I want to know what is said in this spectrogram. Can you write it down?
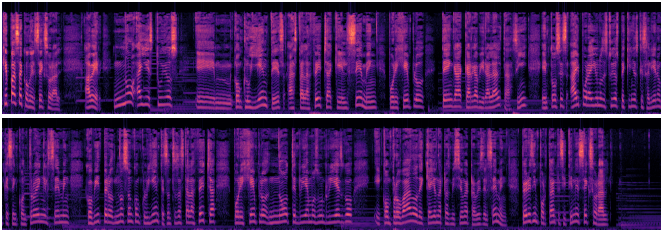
¿Qué pasa con el sexo oral? A ver, no hay estudios em, concluyentes hasta la fecha que el semen, por ejemplo, tenga carga viral alta, ¿sí? Entonces hay por ahí unos estudios pequeños que salieron que se encontró en el semen COVID, pero no son concluyentes. Entonces hasta la fecha, por ejemplo, no tendríamos un riesgo eh, comprobado de que haya una transmisión a través del semen. Pero es importante, si tienes sexo oral,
